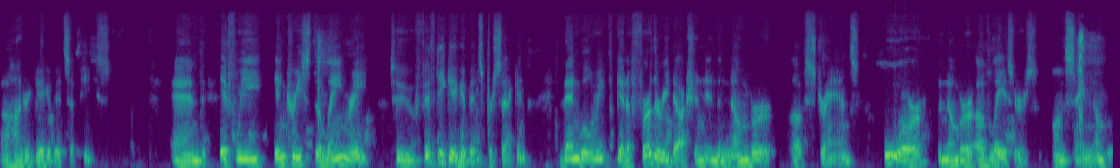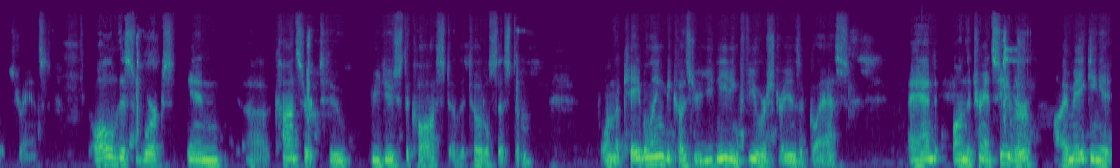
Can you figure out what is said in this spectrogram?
100 gigabits apiece. And if we increase the lane rate to 50 gigabits per second, then we'll get a further reduction in the number of strands or the number of lasers on the same number of strands. All of this works in uh, concert to reduce the cost of the total system on the cabling because you're needing fewer strands of glass and on the transceiver by making it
